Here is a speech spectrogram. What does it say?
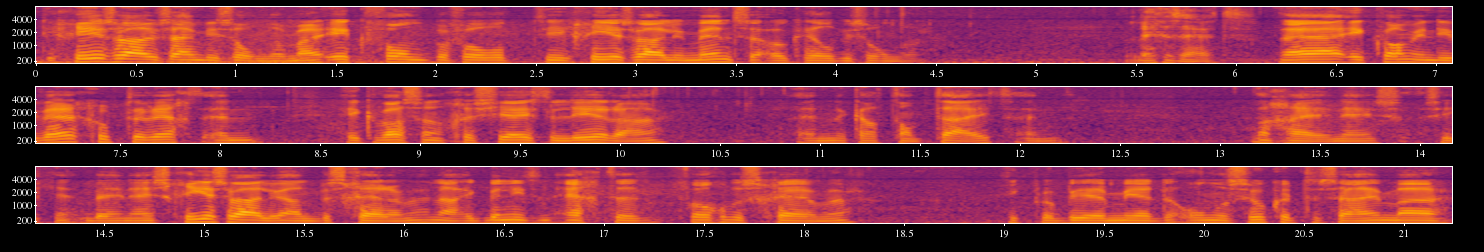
die geerzwaluwen zijn bijzonder. Maar ik vond bijvoorbeeld die geerzwaluw mensen ook heel bijzonder. Leg eens uit. Nou ja, ik kwam in die werkgroep terecht en ik was een gesjeesde leraar. En ik had dan tijd. En dan ga je ineens, zit je, ben je ineens geerzwaluw aan het beschermen. Nou, ik ben niet een echte vogelbeschermer. Ik probeer meer de onderzoeker te zijn. Maar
